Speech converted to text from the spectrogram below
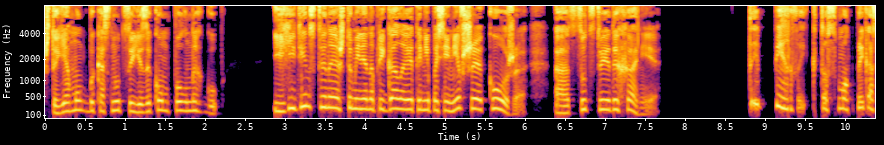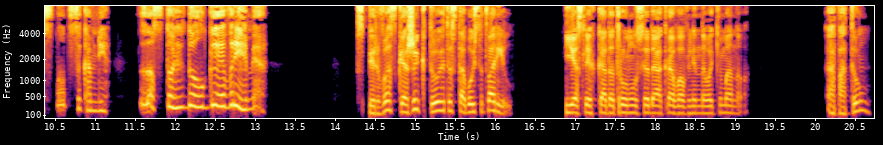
что я мог бы коснуться языком полных губ. И единственное, что меня напрягало, это не посиневшая кожа, а отсутствие дыхания. «Ты первый, кто смог прикоснуться ко мне за столь долгое время!» «Сперва скажи, кто это с тобой сотворил?» Я слегка дотронулся до окровавленного кимоно. «А потом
